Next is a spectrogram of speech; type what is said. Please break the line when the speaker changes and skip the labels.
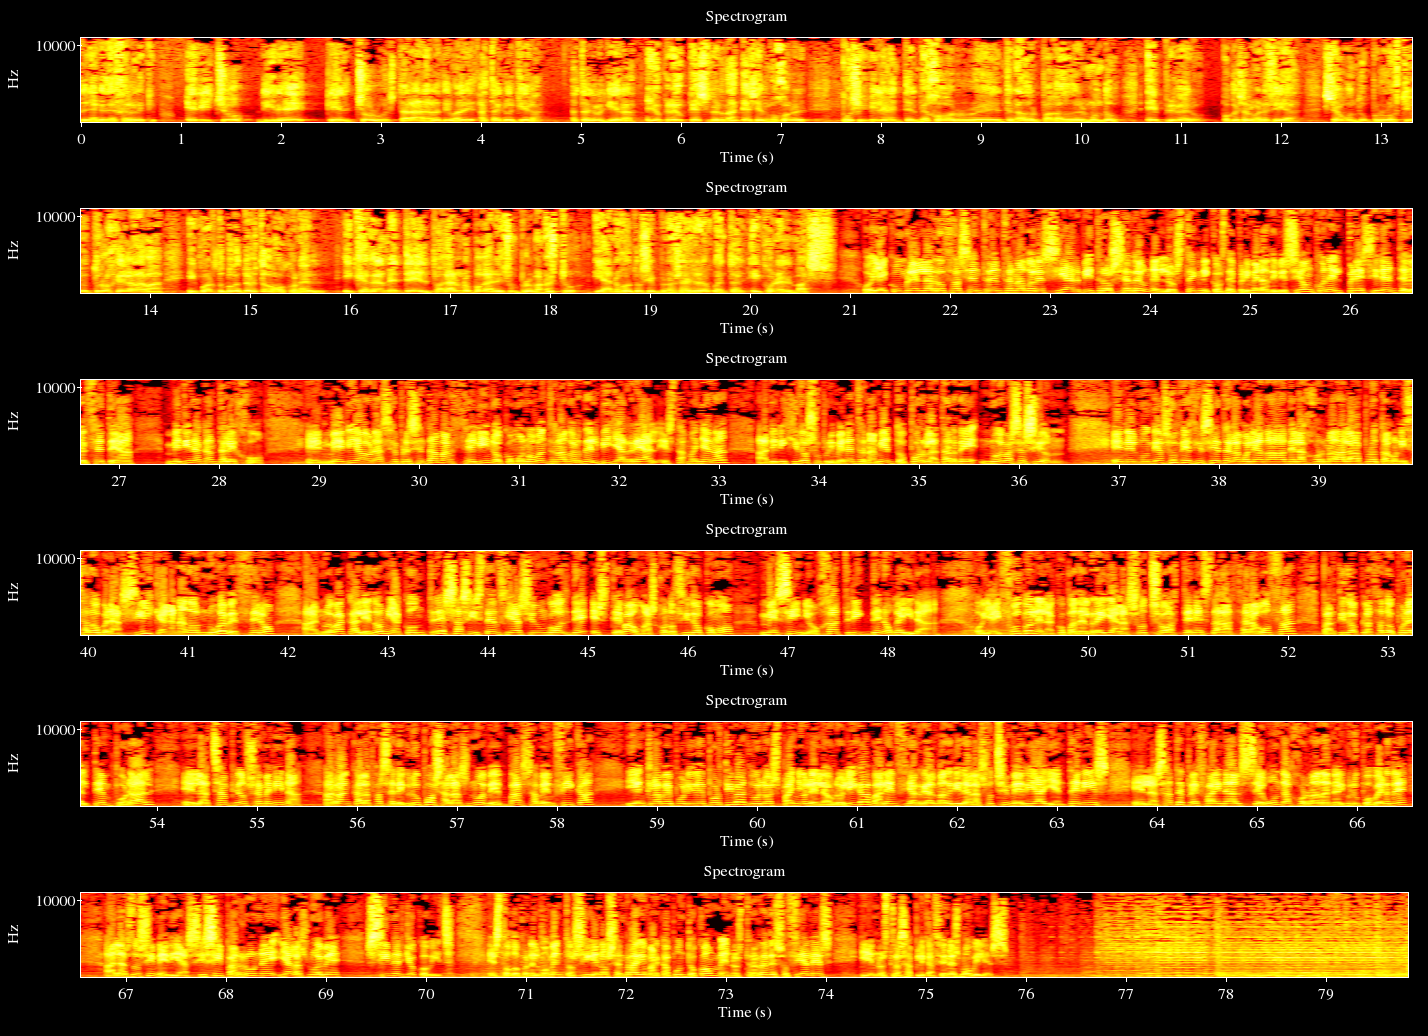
tenía que dejar el equipo. He dicho, diré que el Cholo estará en el Atlético de Madrid hasta que él quiera hasta que él quiera. Yo creo que es verdad que sido el mejor, posiblemente el mejor eh, entrenador pagado del mundo. Eh, primero, porque se lo merecía. Segundo, por los títulos que ganaba. Y cuarto, porque todos estábamos con él. Y que realmente el pagar o no pagar es un problema nuestro. Y a nosotros siempre nos ha dado cuenta. Y con él más.
Hoy hay cumbre en Las Rozas entre entrenadores y árbitros. Se reúnen los técnicos de Primera División con el presidente del CTA, Medina Cantalejo. En media hora se presenta Marcelino como nuevo entrenador del Villarreal. Esta mañana ha dirigido su primer entrenamiento. Por la tarde, nueva sesión. En el Mundial Sub-17, la goleada de la jornada la ha protagonizado Brasil, que ha ganado 9-0 a Nueva Caledonia con tres asistencias y un gol de Estebao, más conocido como Mesiño, hat-trick de Nogueira. Hoy hay fútbol en la Copa del Rey a las 8 Aztenesta Zaragoza, partido aplazado por el temporal. En la Champions femenina arranca la fase de grupos a las 9 Barça Benfica y en clave polideportiva duelo español en la Euroliga, Valencia Real Madrid a las ocho y media y en tenis en las ATP Finals, segunda jornada en el grupo verde a las dos y media Sisipa Rune y a las 9 Siner Djokovic. Es todo por el momento. Síguenos en radiomarca.com, en nuestras redes sociales y en nuestras aplicaciones móviles.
